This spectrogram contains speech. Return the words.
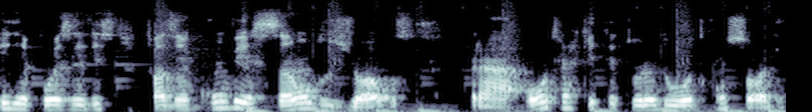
e depois eles fazem a conversão dos jogos para outra arquitetura do outro console.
